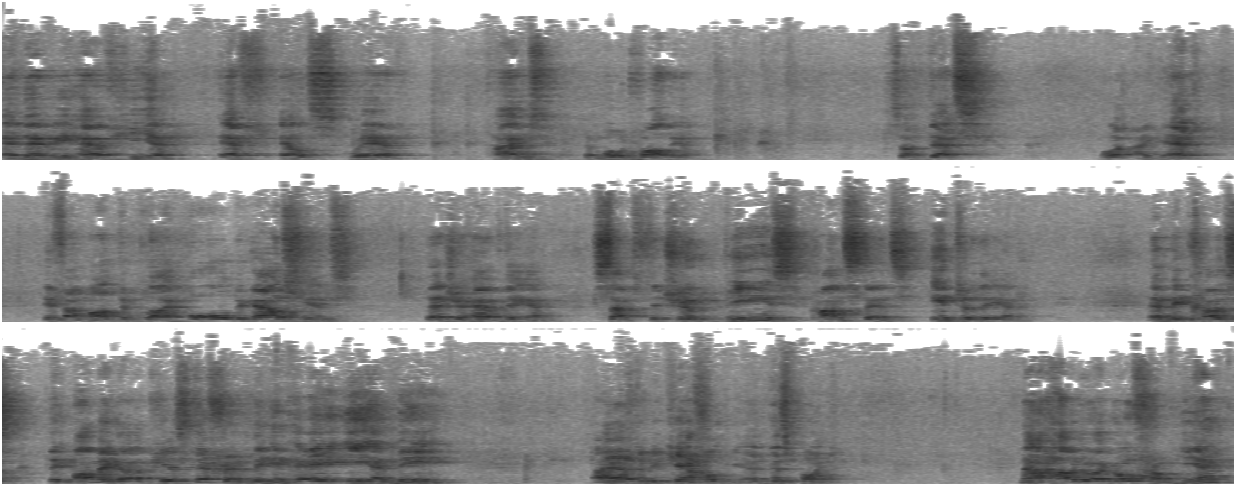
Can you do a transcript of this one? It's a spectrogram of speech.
and then we have here FL squared times the mode volume. So that's what I get if I multiply all the Gaussians that you have there, substitute these constants into there, and because the omega appears differently in A, E, and B, I have to be careful at this point. Now, how do I go from here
